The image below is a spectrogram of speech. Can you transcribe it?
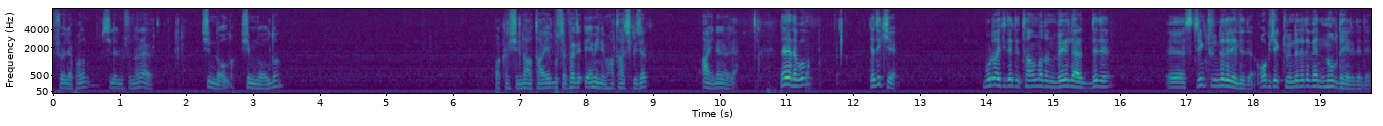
Şöyle yapalım silelim şunları evet. Şimdi oldu şimdi oldu. Bakın şimdi hatayı bu sefer eminim hata çıkacak. Aynen öyle. Ne dedi bu? Dedi ki buradaki dedi tanımladığın veriler dedi e, string türünde de değil dedi. Object türünde dedi ve null değeri dedi.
